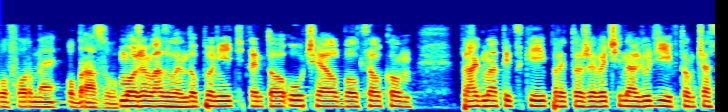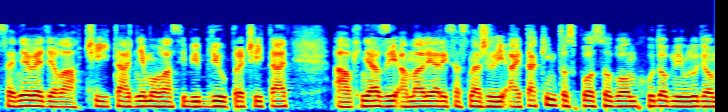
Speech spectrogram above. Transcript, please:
vo forme obrazu. Môžem vás len doplniť, tento účel bol celkom pragmatický, pretože väčšina ľudí v tom čase nevedela čítať, nemohla si Bibliu prečítať a kňazi a maliari sa snažili aj takýmto spôsobom chudobným ľuďom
